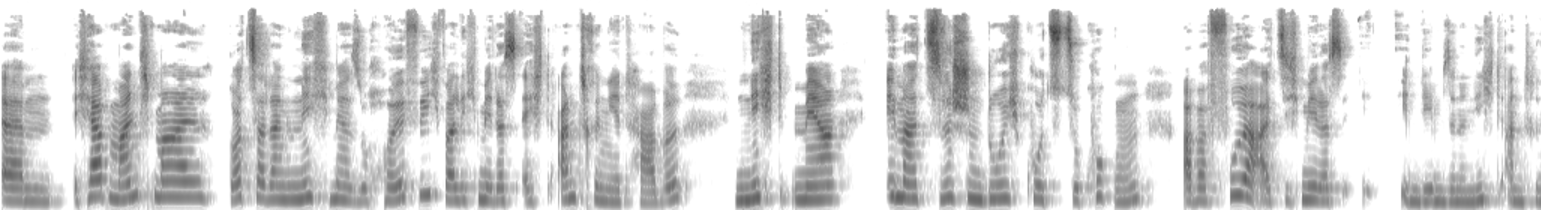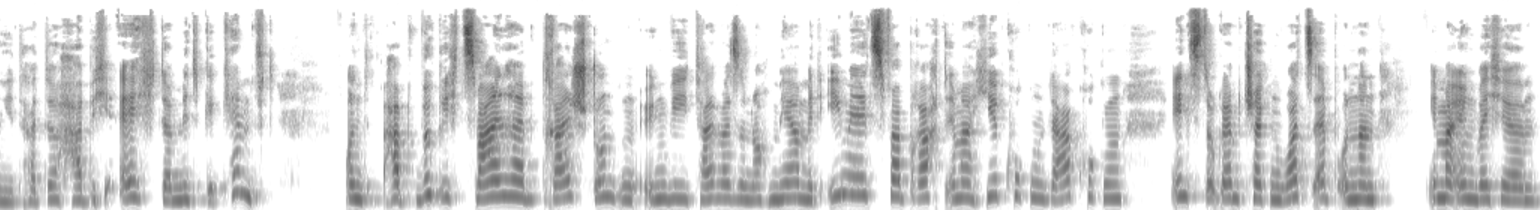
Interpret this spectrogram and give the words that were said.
Ähm, ich habe manchmal, Gott sei Dank nicht mehr so häufig, weil ich mir das echt antrainiert habe, nicht mehr immer zwischendurch kurz zu gucken. Aber früher, als ich mir das in dem Sinne nicht antrainiert hatte, habe ich echt damit gekämpft und habe wirklich zweieinhalb, drei Stunden irgendwie teilweise noch mehr mit E-Mails verbracht, immer hier gucken, da gucken, Instagram checken, WhatsApp und dann immer irgendwelche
